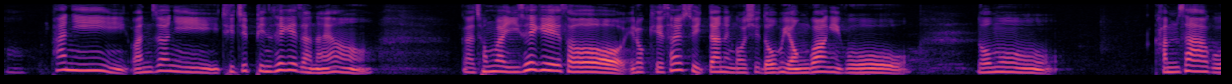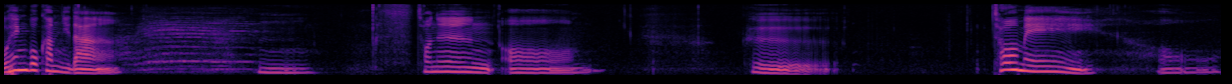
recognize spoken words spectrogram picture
어, 판이 완전히 뒤집힌 세계잖아요. 그러니까 정말 이 세계에서 이렇게 살 수 있다는 것이 너무 영광이고 너무 감사하고 행복합니다. 음, 저는 어, 그 처음에 어,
